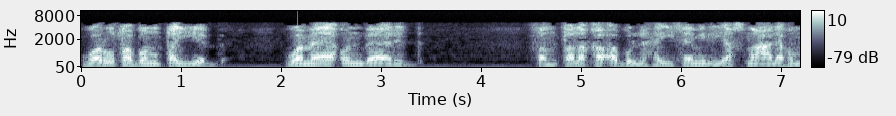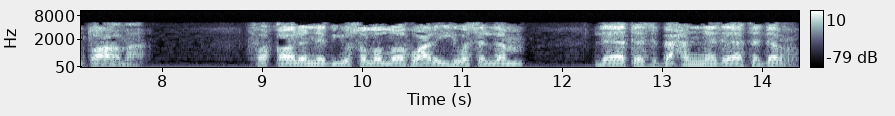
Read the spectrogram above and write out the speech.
ورطب طيب وماء بارد فانطلق أبو الهيثم ليصنع لهم طعاما. فقال النبي صلى الله عليه وسلم لا تذبحن ذات در.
